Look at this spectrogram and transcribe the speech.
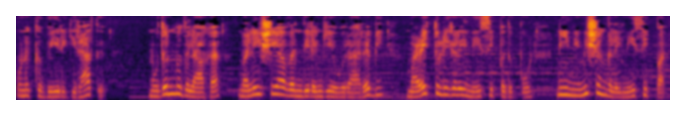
உனக்கு வேறு இராது. முதன் முதலாக மலேசியா வந்திறங்கிய ஒரு அரபி மழைத்துளிகளை நேசிப்பது போல் நீ நிமிஷங்களை நேசிப்பாய்.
